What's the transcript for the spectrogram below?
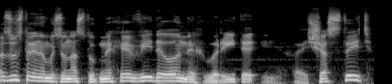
Зустрінемось у наступних відео. Не хворійте і нехай щастить.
